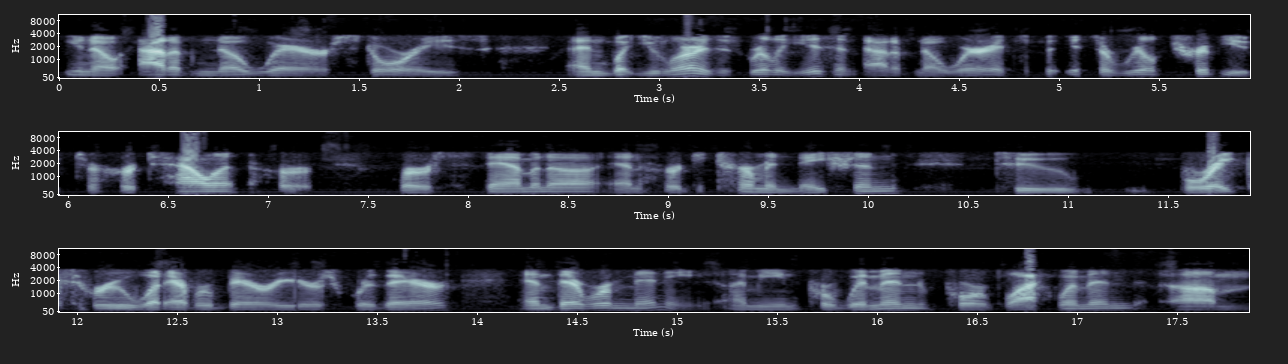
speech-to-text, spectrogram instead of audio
you know, out of nowhere stories. And what you learn is it really isn't out of nowhere. It's it's a real tribute to her talent, her her stamina, and her determination to break through whatever barriers were there, and there were many. I mean, for women, for black women, um,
